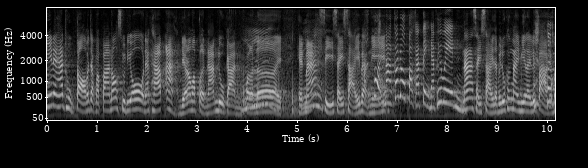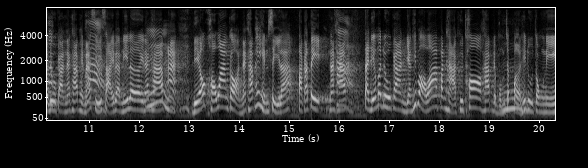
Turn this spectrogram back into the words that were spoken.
นี้นะฮะถูกต่อมาจากประปานอกสตูดิโอนะครับอะเดี๋ยวเรามาเปิดน้ำดูกัน เปิดเลย เห็นไหมนี่ สีใสๆแบบนี้ เปิดมาก็ดูปกตินะพี่วิน หน้าใสๆแต่ไม่รู้ข้างในมีอะไรหรือเปล่า เดี๋ยวมาดูกันนะครับ เห็นไหมค่ะสีใสแบบนี้เลยนะครับอืมอะเดี๋ยวขอวางก่อนนะครับ ให้เห็นสีแล้วปกตินะครับ ค่ะแต่เดี๋ยวมาดูกันอย่างที่บอกว่าปัญหาคือท่อครับ เดี๋ยวผมจะเปิดให้ดูตรงนี้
